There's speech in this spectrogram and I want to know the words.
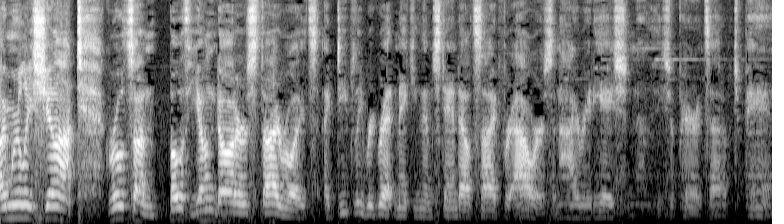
I'm really shocked. Growths on both young daughter's thyroids. I deeply regret making them stand outside for hours in high radiation. These are parents out of Japan.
